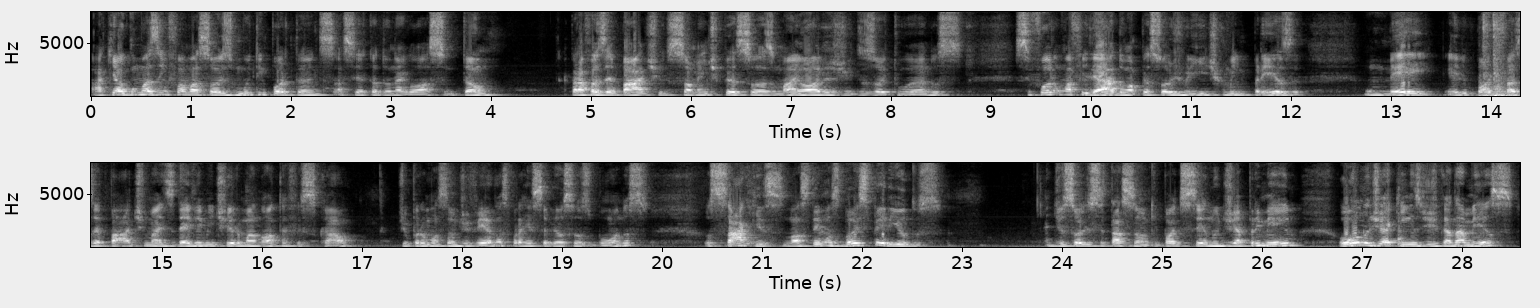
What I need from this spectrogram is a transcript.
Aqui algumas informações muito importantes acerca do negócio. Então, para fazer parte, somente pessoas maiores de 18 anos. Se for um afiliado, uma pessoa jurídica, uma empresa, um MEI, ele pode fazer parte, mas deve emitir uma nota fiscal de promoção de vendas para receber os seus bônus. Os saques, nós temos dois períodos de solicitação, que pode ser no dia 1 ou no dia 15 de cada mês,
